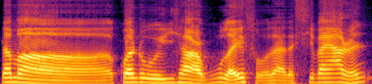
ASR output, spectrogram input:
那么关注一下吴磊所在的西班牙人，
